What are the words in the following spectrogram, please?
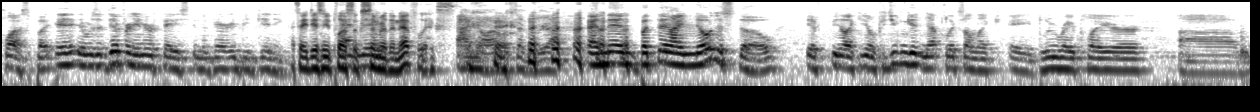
Plus, but it, it was a different interface in the very beginning. I'd say Disney Plus And looks then- similar to Netflix. I know, I said that, yeah. And then, but then I noticed though, if you know, like you know, because you can get Netflix on like a Blu-ray player, um,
